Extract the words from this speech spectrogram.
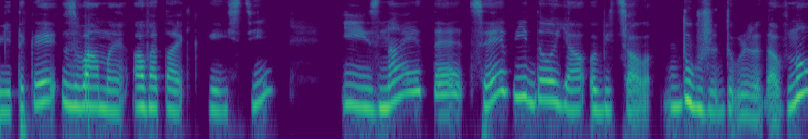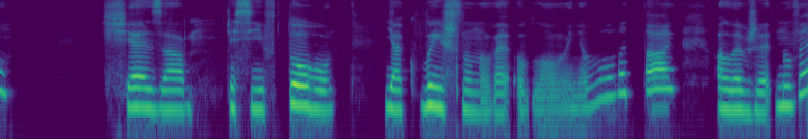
Привітики, з вами Аватар Крісті. І знаєте, це відео я обіцяла дуже-дуже давно, ще за часів того, як вийшло нове обновлення в Аватар, але вже нове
